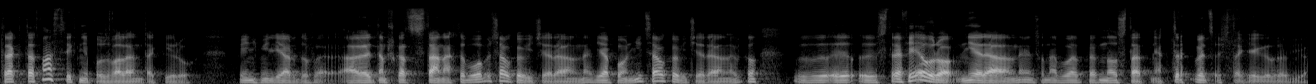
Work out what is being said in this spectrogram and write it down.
Traktat Maastricht nie pozwala na taki ruch. 5 miliardów, ale na przykład w Stanach to byłoby całkowicie realne, w Japonii całkowicie realne, tylko w, strefie euro nierealne, więc ona była pewno ostatnia, która by coś takiego zrobiła.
